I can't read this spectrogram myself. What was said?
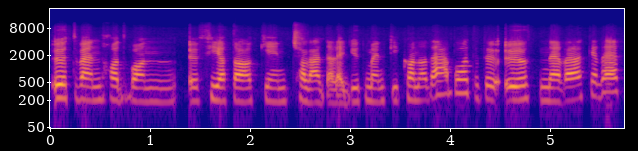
56-ban fiatalként családdal együtt ment ki Kanadába, tehát ő, ő nevelkedett,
